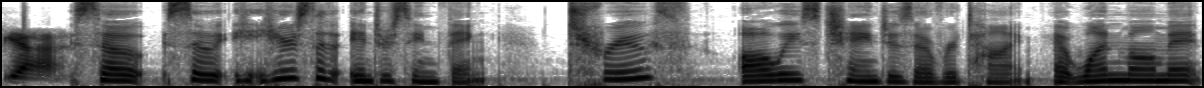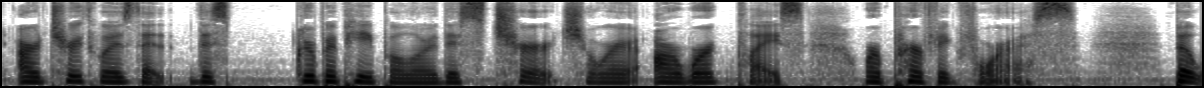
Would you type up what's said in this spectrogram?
Yeah. So, so here's the interesting thing: truth always changes over time. At one moment, our truth was that this group of people, or this church, or our workplace, were perfect for us. But,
